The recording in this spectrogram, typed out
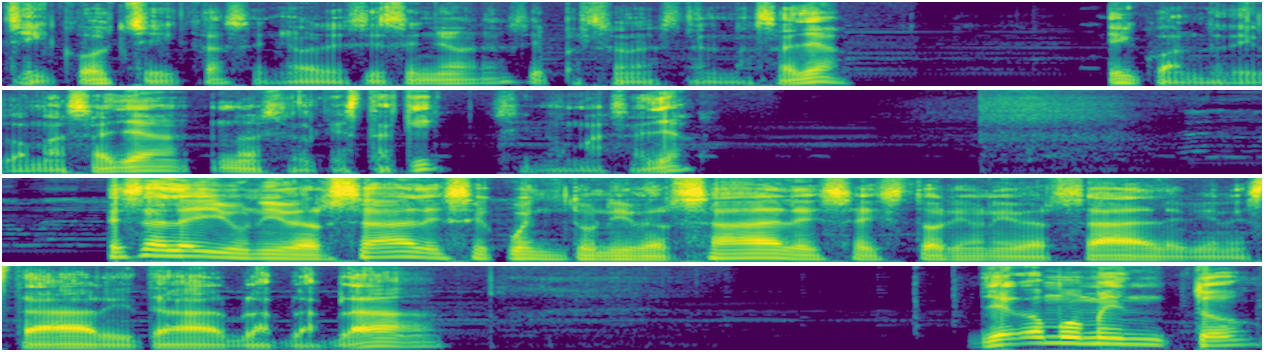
chicos, chicas, señores y señoras y personas del más allá. Y cuando digo más allá, no es el que está aquí, sino más allá. Esa ley universal, ese cuento universal, esa historia universal de bienestar y tal, bla, bla, bla. Llega un momento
